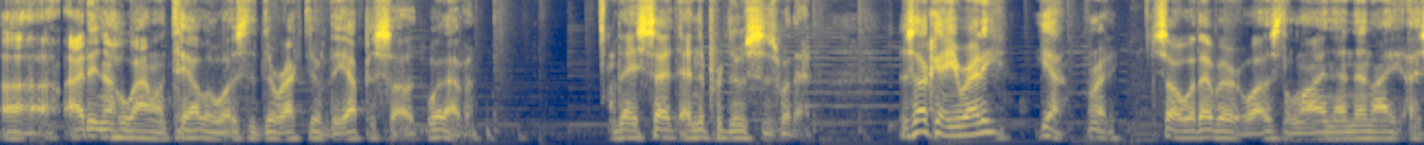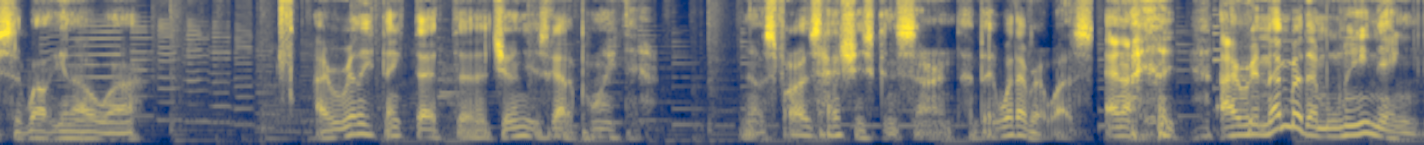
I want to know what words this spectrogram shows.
Uh, I didn't know who Alan Taylor was, the director of the episode, whatever. They said, and the producers were there. Said, okay, you ready? Yeah, I'm ready. So whatever it was, the line. And then I, I said, well, you know, uh, I really think that uh, Junior's got a point there. You know, as far as Hesh is concerned, whatever it was. And I, I remember them leaning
